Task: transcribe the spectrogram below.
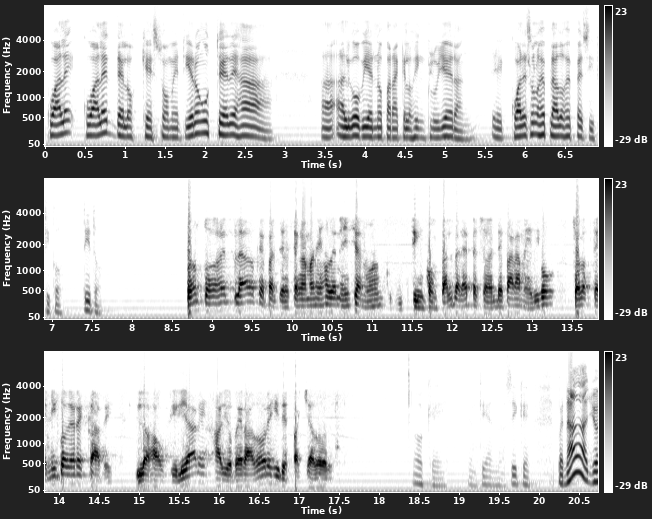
¿cuáles cuáles de los que sometieron ustedes a, a- al gobierno para que los incluyeran, eh, cuáles son los empleados específicos, Tito? son todos empleados que pertenecen a manejo de emergencia, no, sin contar ¿verdad? el personal de paramédicos, son los técnicos de rescate, los auxiliares, radiooperadores y despachadores. Ok, entiendo. Así que, pues nada, yo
